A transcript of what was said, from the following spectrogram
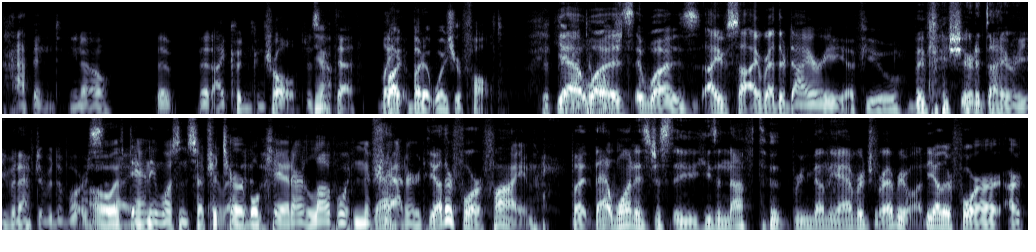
happened, you know, that that I couldn't control, just Yeah. like death. Like, but but it was your fault. Yeah, it was. It was. I saw. I read their diary. A few. They, they shared a diary even after the divorce. Oh, if I- Danny wasn't such I a terrible it. kid, our love wouldn't have Yeah, shattered. The other four are fine, but that one is just. He's enough to bring down the average for everyone. The other four are are,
